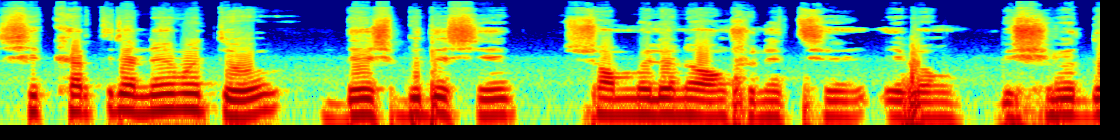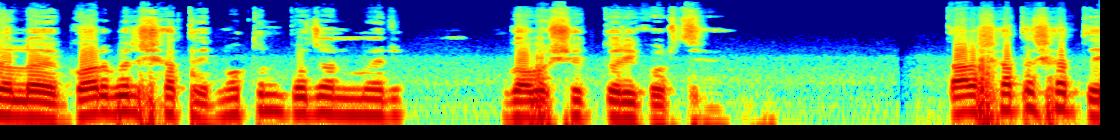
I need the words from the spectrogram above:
শিক্ষার্থীরা নিয়মিত দেশ বিদেশে সম্মেলনে অংশ নিচ্ছে এবং বিশ্ববিদ্যালয় গর্বের সাথে নতুন প্রজন্মের গবেষক তৈরি করছে। তার সাথে সাথে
